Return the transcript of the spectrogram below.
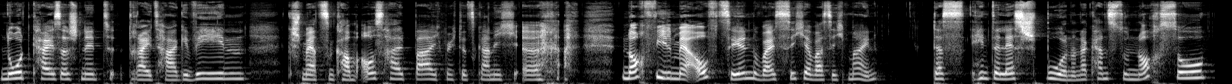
Notkaiserschnitt, drei Tage Wehen, Schmerzen kaum aushaltbar. Ich möchte jetzt gar nicht äh, noch viel mehr aufzählen. Du weißt sicher, was ich meine. Das hinterlässt Spuren und da kannst du noch so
